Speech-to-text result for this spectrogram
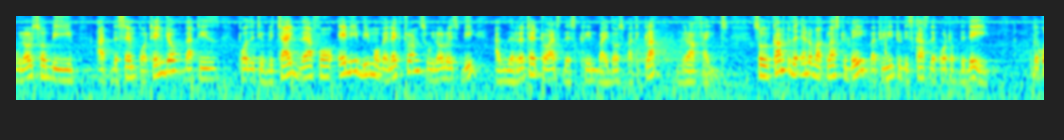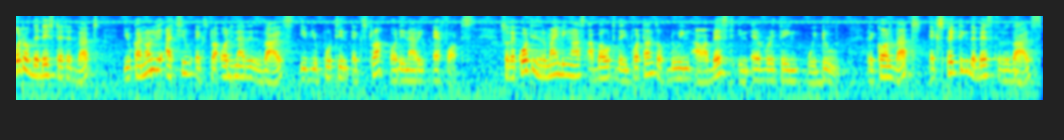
will also be at the same potential that is positively charged. Therefore, any beam of electrons will always be accelerated towards the screen by those particular graphite. So we've come to the end of our class today, but we need to discuss the quote of the day. The quote of the day stated that you can only achieve extraordinary results if you put in extraordinary efforts. So the quote is reminding us about the importance of doing our best in everything we do. Recall that expecting the best results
